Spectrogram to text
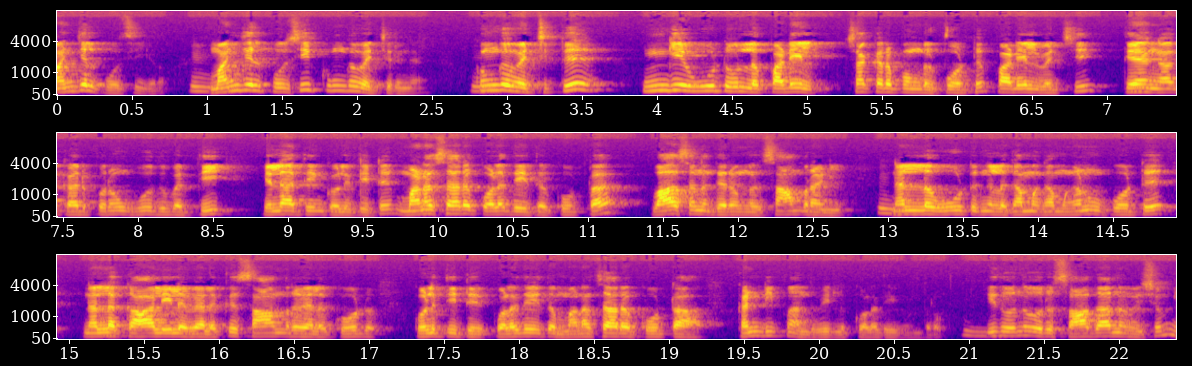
மஞ்சள் பூசிக்கிறோம். மஞ்சள் பூசி குங்கம் வச்சிருங்க. குங்கம் வச்சுட்டு இங்கே உள்ள படையல் சக்கரை பொங்கல் போட்டு படையல் வச்சு தேங்காய் கற்பூரம் ஊதுபத்தி எல்லாத்தையும் கொளுத்திட்டு மனசார குலதெய்வத்தை கூப்பிட்டா வாசனை தருவங்கள் சாம்பிராணி. நல்ல வீட்டுங்களை கம கமகன்னு போட்டு நல்ல காலையில விளக்கு சாயந்தரம் விளக்கு போட்டு கொளுத்திட்டு குலதெய்வத்தை மனசார கூட்டா கண்டிப்பா அந்த வீட்டுல குலதெய்வம் வந்துடும் இது வந்து ஒரு சாதாரண விஷயம்.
